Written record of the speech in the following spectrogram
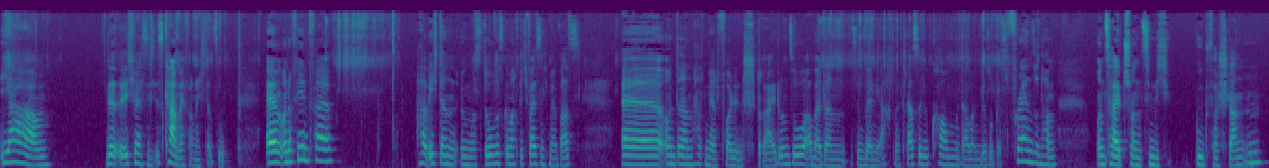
ja, ich weiß nicht, es kam einfach nicht dazu. Ähm, und auf jeden Fall habe ich dann irgendwas Doofes gemacht, ich weiß nicht mehr was. Äh, und dann hatten wir halt voll den Streit und so, aber dann sind wir in die 8. Klasse gekommen und da waren wir so Best Friends und haben uns halt schon ziemlich gut verstanden.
